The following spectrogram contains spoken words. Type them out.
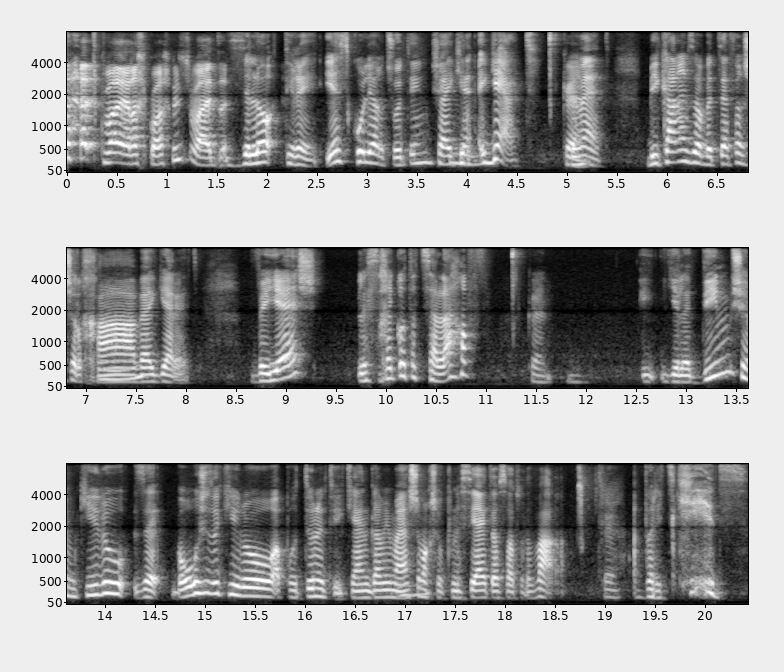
את כבר אין לך כוח לשמוע את זה. זה לא, תראי, יש סקוליארד שוטינג can, I get, כן. באמת. בעיקר אם זה בבית ספר שלך, get it. ויש לשחק אותה צלף, כן. ילדים שהם כאילו, זה, ברור שזה כאילו opportunity, כן? גם אם היה שם עכשיו כנסייה הייתה עושה אותו דבר. כן. אבל it's kids.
